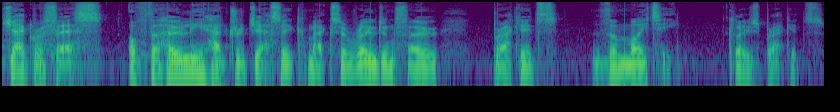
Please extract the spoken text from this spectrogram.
Jagrafess of the Holy Hadrojassic Maxarodenfoe, brackets, the Mighty, close brackets.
